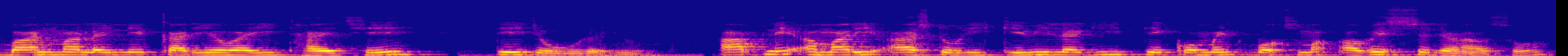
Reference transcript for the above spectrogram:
બાનમાં લઈને કાર્યવાહી થાય છે તે જોવું રહ્યું. આપને અમારી આ સ્ટોરી કેવી લાગી તે કોમેન્ટ બોક્સમાં અવશ્ય જણાવશો.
